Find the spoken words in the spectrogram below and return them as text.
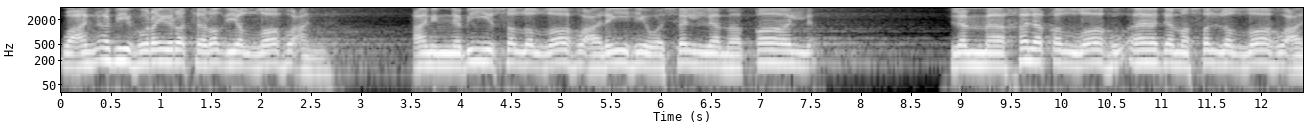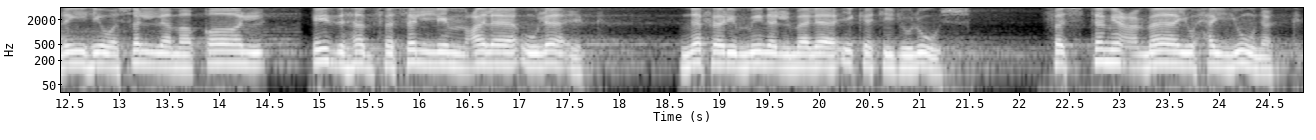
وعن أبي هريرة رضي الله عنه عن النبي صلى الله عليه وسلم قال، لما خلق الله آدم صلى الله عليه وسلم قال، اذهب فسلم على أولئك نفر من الملائكة جلوس۔ فاستمع ما يحيونك،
